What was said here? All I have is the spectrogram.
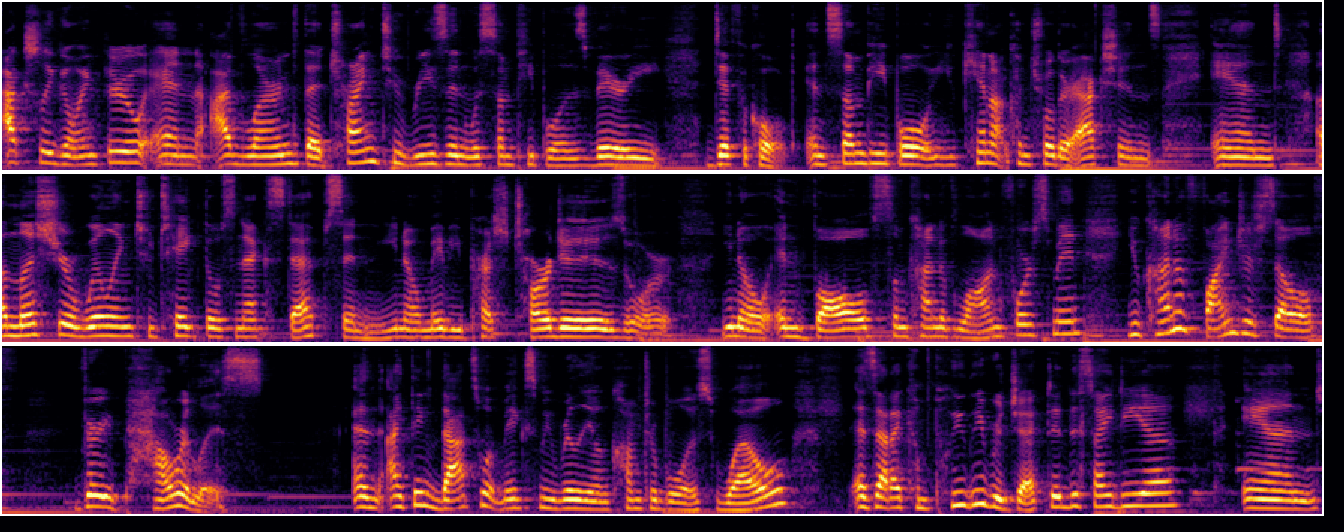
actually going through, and I've learned that trying to reason with some people is very difficult. And some people, you cannot control their actions. And unless you're willing to take those next steps and, you know, maybe press charges or, you know, involve some kind of law enforcement, you kind of find yourself very powerless. And I think that's what makes me really uncomfortable as well is that I completely rejected this idea. And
